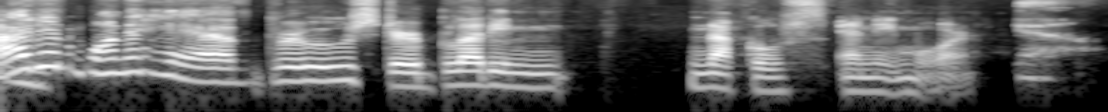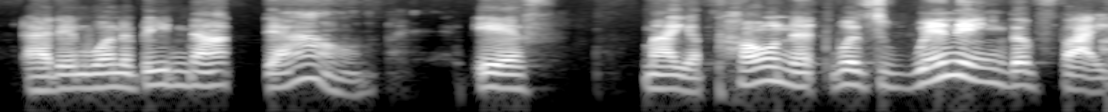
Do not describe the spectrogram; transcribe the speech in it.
I Mhm. didn't want to have bruised or bloody knuckles anymore. Yeah. I didn't want to be knocked down if my opponent was winning the fight,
